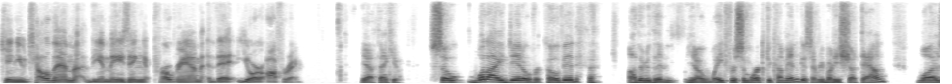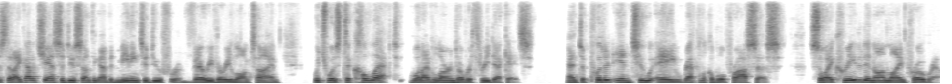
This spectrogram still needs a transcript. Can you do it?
Can you tell them the amazing program that you're offering? Yeah, thank you. So, what I did over COVID other than you know wait for some work to come in because everybody's shut down was that i got a chance to do something i've been meaning to do for a very very long time which was to collect what i've learned over three decades and to put it into a replicable process. So i created an online program.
